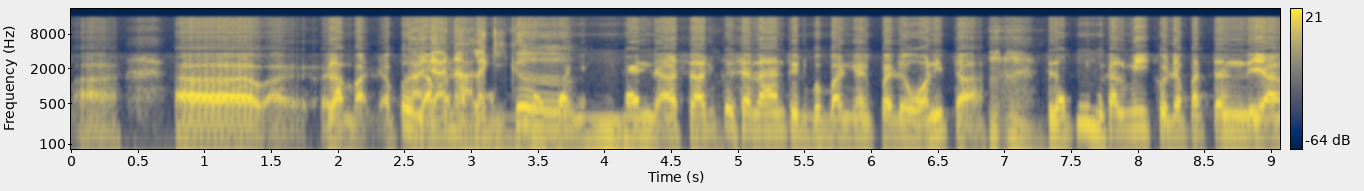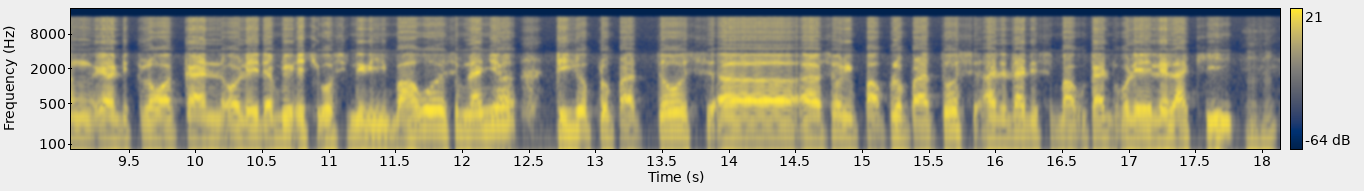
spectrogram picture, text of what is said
uh, uh, lambat apa tak ada anak lagi ke? dan uh, selalu kesalahan tu dibebankan kepada wanita. Mm-mm. tetapi kalau mengikut dapatan yang yang dikeluarkan oleh WHO sendiri bahawa sebenarnya 30% uh, uh, sorry 40% adalah disebabkan oleh lelaki uh-huh.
